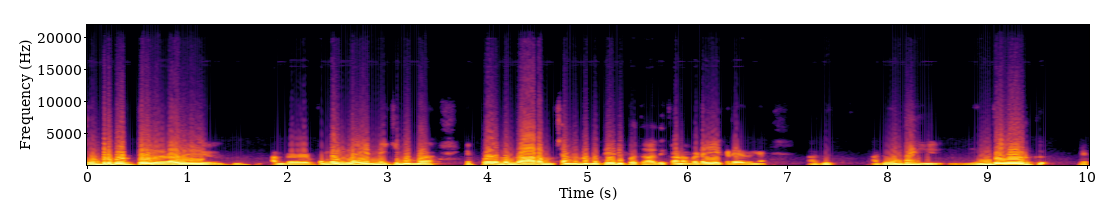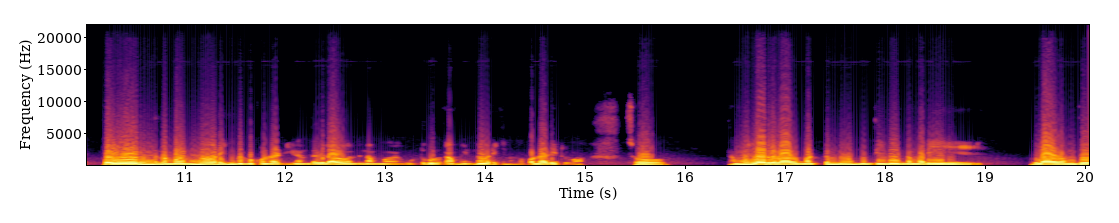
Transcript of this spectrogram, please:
தொன்று தொட்டு அதாவது அந்த பொங்கல் விழா என்னைக்கு நம்ம எப்போதுலேருந்து ஆரம்பிச்சாங்கன்னு நம்ம தேடி பார்த்தா அதுக்கான விடையே கிடையாதுங்க. அது அது வந்து எங்கேயோ இருக்கு. எப்பயோ இருந்து நம்ம இன்ன வரைக்கும் நம்ம கொண்டாடி அந்த விழாவை வந்து நம்ம விட்டு கொடுக்காம இன்ன வரைக்கும் நம்ம கொண்டாடிட்டு இருக்கோம். ஸோ தமிழர்களால் மட்டும்தான் பார்த்தீங்கன்னா இந்த மாதிரி விழாவை வந்து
